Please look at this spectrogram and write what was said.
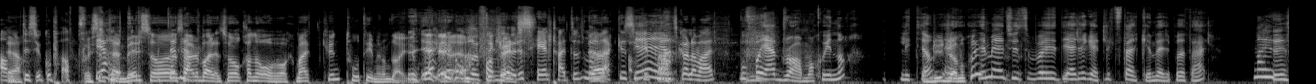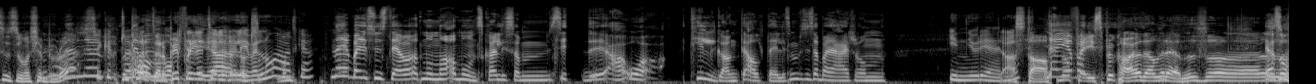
antipsykopat. Og I september så, så, er det bare, så kan du overvåke meg kun to timer om dagen. Ja, ja, det høres helt teit ut, men Ja. det er ikke sikkert Ja, ja. man skal la være. Hvorfor er jeg drama queen nå? Litt, Er du drama queen? Jeg, jeg, synes, jeg reagerte litt sterkere enn dere på dette her. Nei, jeg syns det var kjempebra. Nei, men- Sikkert Men parterapi, fordi jeg- eller noe. Jeg. Nei, jeg bare synes det at noen, noen skal liksom sitte, ha å- tilgang til alt det, liksom, syns jeg bare er sånn Injurierende. Ja, Staten Nei, og bare- Facebook har jo det allerede, så ja, så,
